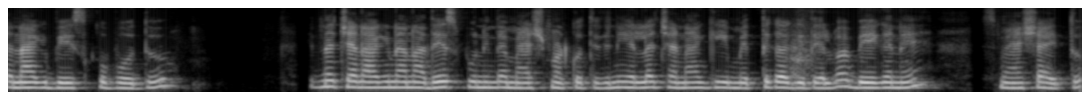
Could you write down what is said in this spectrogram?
ಚೆನ್ನಾಗಿ ಬೇಯಿಸ್ಕೋಬೋದು. ಇದನ್ನ ಚೆನ್ನಾಗಿ ನಾನು ಅದೇ ಸ್ಪೂನಿಂದ ಮ್ಯಾಶ್ ಮಾಡ್ಕೋತಿದ್ದೀನಿ ಎಲ್ಲ ಚೆನ್ನಾಗಿ ಮೆತ್ತಗಾಗಿದೆ ಅಲ್ವಾ? ಬೇಗನೆ ಸ್ಮ್ಯಾಶ್ ಆಯಿತು.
